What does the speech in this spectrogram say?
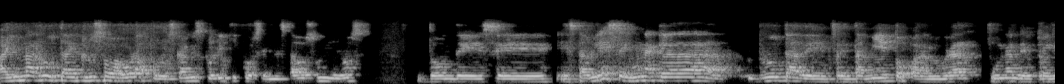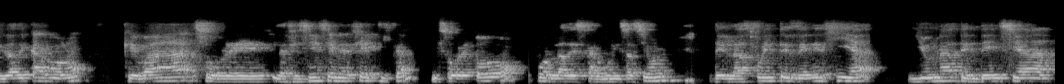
hay una ruta, incluso ahora por los cambios políticos en Estados Unidos, donde se establece una clara ruta de enfrentamiento para lograr una neutralidad de carbono que va sobre la eficiencia energética y sobre todo por la descarbonización de las fuentes de energía y una tendencia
